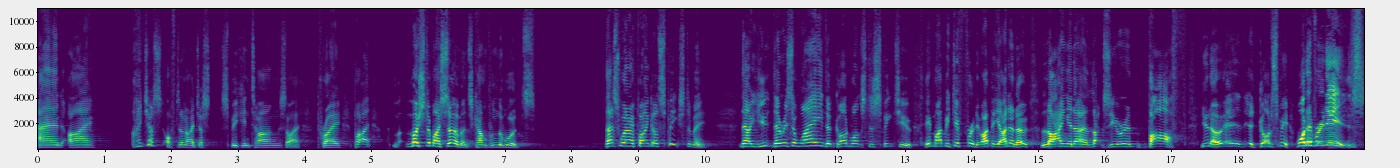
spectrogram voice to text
And I, I just, often I just speak in tongues, I pray. But I, m- most of my sermons come from the woods. That's where I find God speaks to me. Now, you, there is a way that God wants to speak to you. It might be different. It might be, I don't know, lying in a luxuriant bath. You know, eh, eh, God speak. Whatever it is,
